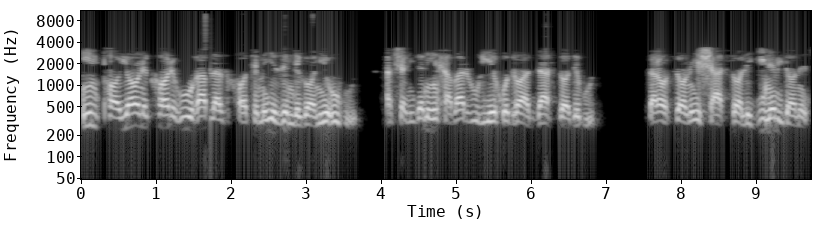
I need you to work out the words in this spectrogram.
این پایان کار او قبل از خاتمه زندگانی او بود. از شنیدن این خبر روحیه خود را از دست داده بود. در آستانه شهست سالگی نمی‌دانست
